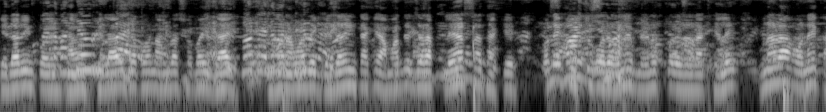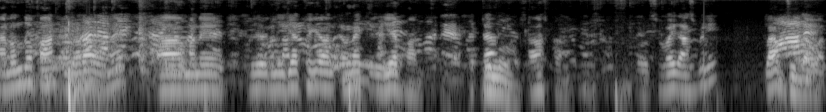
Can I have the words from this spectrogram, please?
গ্যাদারিং করেন কারণ খেলায় যখন আমরা সবাই যাই তখন আমাদের গ্যাদারিং থাকে আমাদের যারা প্লেয়ার্সরা থাকে অনেক কষ্ট করে অনেক মেহনত করে ওনারা খেলে। ওনারা অনেক আনন্দ পান ওনারা অনেক মানে নিজের থেকে অনেক ইয়ে পান। সাহস পান। তো সবাই আসবেনই? ক্লাব জিন্দাবাদ।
